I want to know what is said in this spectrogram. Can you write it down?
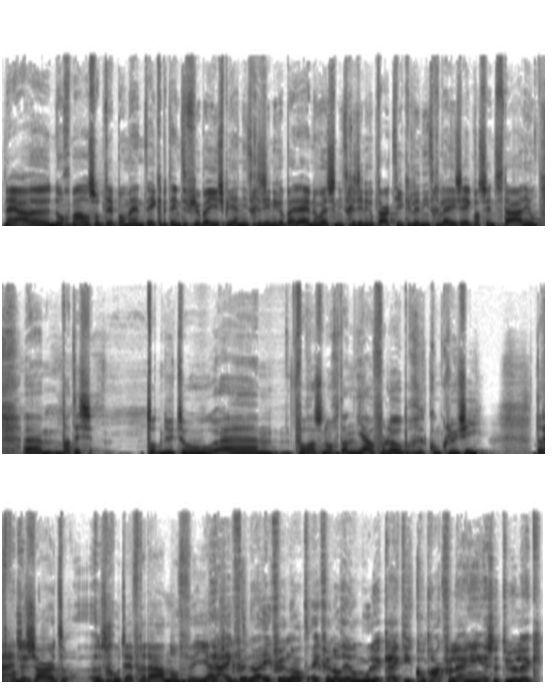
nou ja, eh, nogmaals op dit moment. Ik heb het interview bij ESPN niet gezien. Ik heb bij de NOS niet gezien. Ik heb de artikelen niet gelezen. Ik was in het stadion. Ehm, wat is tot nu toe ehm, vooralsnog dan jouw voorlopige conclusie? Dat Van het der is- Sar het, goed heeft gedaan? Of juist Ja, ik vind, dat, ik, vind dat, ik vind dat heel moeilijk. Kijk, die contractverlenging is natuurlijk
